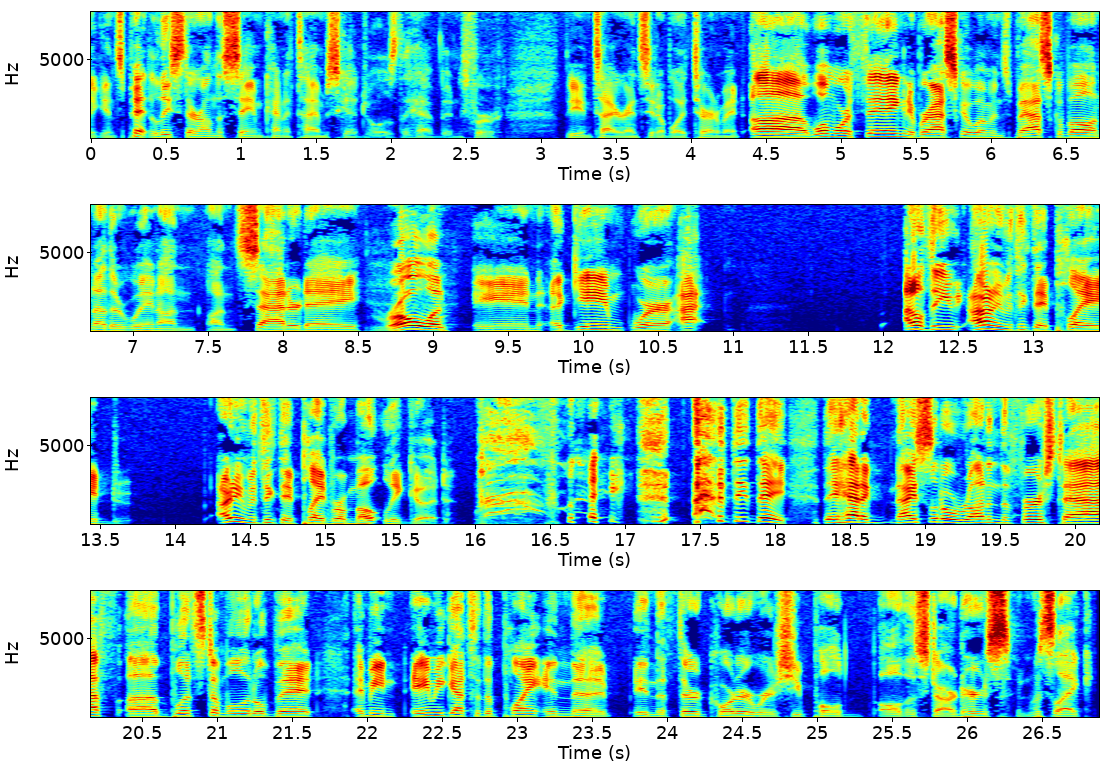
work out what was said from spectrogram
against Pitt. At least they're on the same kind of time schedule as they have been for the entire NCAA tournament. Uh, one more thing: Nebraska women's basketball, another win on on Saturday Rolling. in a game where I, I don't think I don't even think they played. I don't even think they played remotely good. like, they they had a nice little run in the first half, uh, blitzed them a little bit. I mean, Amy got to the point in the in the third quarter where she pulled all the starters and was like,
